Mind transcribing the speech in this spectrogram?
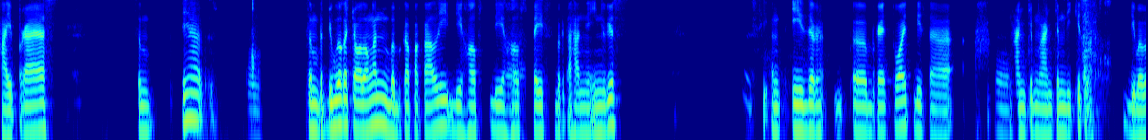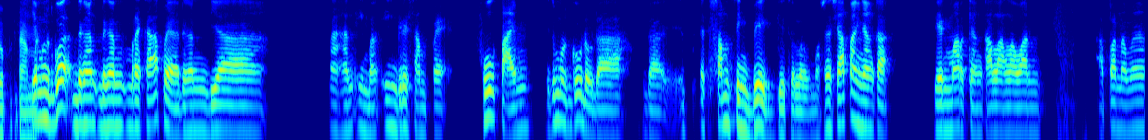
high press sem ya Hmm. sempet juga kecolongan beberapa kali di half di Hmm. half space bertahannya Inggris si either eh, Brad White bisa Hmm. ngancem-ngancem dikit lah di babak pertama Ya menurut gue dengan dengan mereka apa ya, dengan dia nahan imbang Inggris sampai full time itu menurut gue udah udah udah it's something big gitu loh. Maksudnya siapa yang nyangka Denmark yang kalah lawan apa namanya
